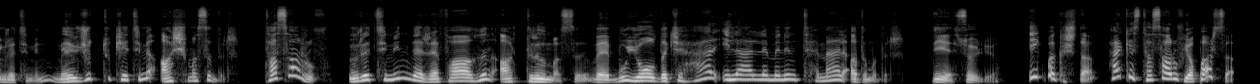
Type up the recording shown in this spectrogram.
üretimin mevcut tüketimi aşmasıdır. Tasarruf, üretimin ve refahın arttırılması ve bu yoldaki her ilerlemenin temel adımıdır diye söylüyor. İlk bakışta herkes tasarruf yaparsa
